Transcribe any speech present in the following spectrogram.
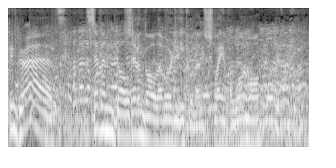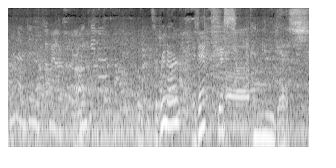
Congrats. Seven gold. Seven gold, I've already equaled. I'm just waiting for one more. Oh, it's a winner. Is it? Yes. Can you guess?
